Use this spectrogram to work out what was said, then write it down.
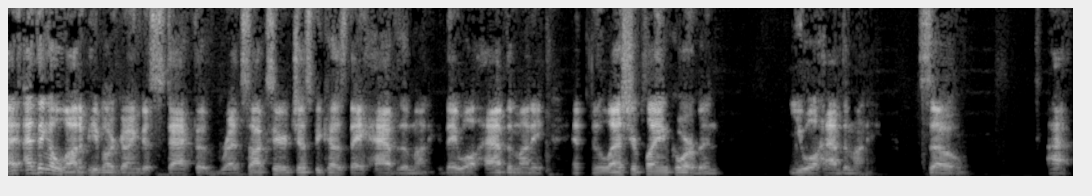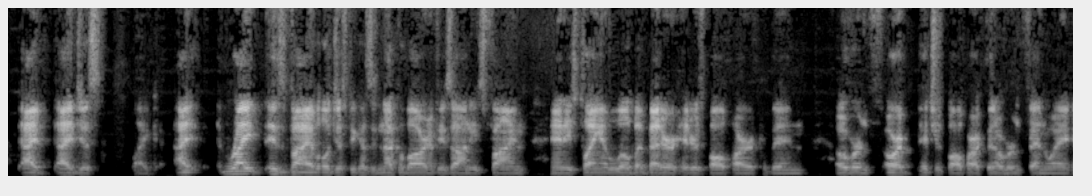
I, I, think a lot of people are going to stack the Red Sox here just because they have the money. They will have the money. And unless you're playing Corbin, you will have the money. So I I I just like I Wright is viable just because of knuckleball, and if he's on, he's fine, and he's playing a little bit better hitter's ballpark than over in or pitcher's ballpark than over in Fenway.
